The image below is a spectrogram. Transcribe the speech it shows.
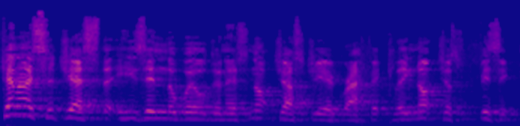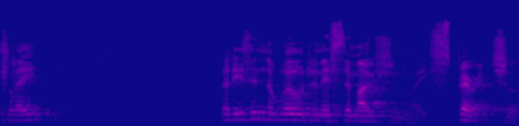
Can I suggest that he's in the wilderness not just geographically, not just physically, but he's in the wilderness emotionally, spiritually?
